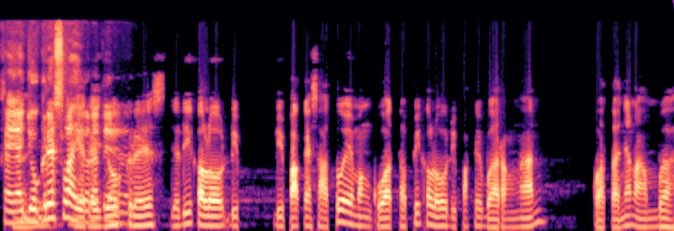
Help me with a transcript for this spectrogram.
kayak nah, jogres lah ya. Kayak jogres. Jadi kalau dipakai satu emang kuat, tapi kalau dipakai barengan kuatannya nambah.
